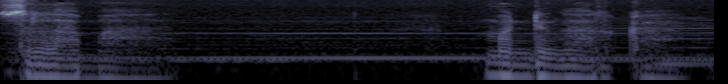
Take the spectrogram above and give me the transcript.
Selamat mendengarkan.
